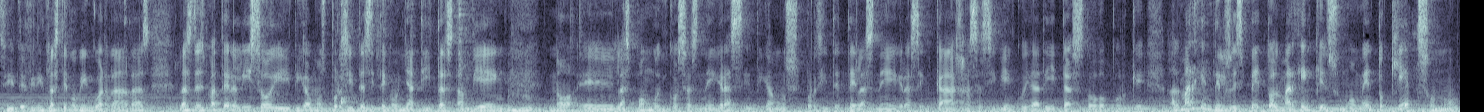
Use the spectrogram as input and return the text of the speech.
sí, definitivamente las tengo bien guardadas, las desmaterializo y digamos por así tengo ñatitas también, no, Eh, las pongo en cosas negras, digamos por decirte telas negras, en cajas así bien cuidaditas, todo porque al margen del respeto, al margen que en su momento quieras o no,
